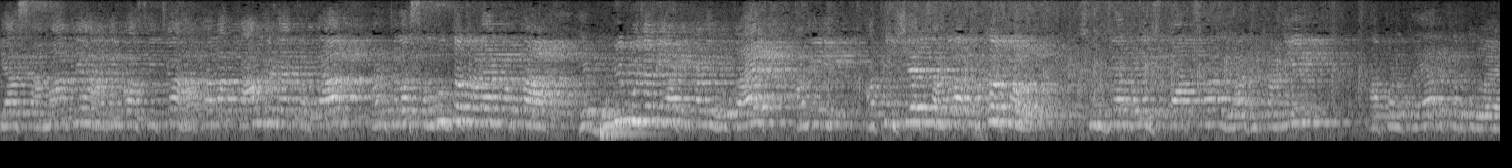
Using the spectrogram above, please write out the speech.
त्या सामान्य आदिवासीच्या हाताला काम देण्याकरता समृद्ध करण्याकरता हे भूमिपूजन या ठिकाणी होत आहे आणि अतिशय चांगला प्रकल्प सूर्याकडे इस्पातचा या ठिकाणी आपण तयार करतोय.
